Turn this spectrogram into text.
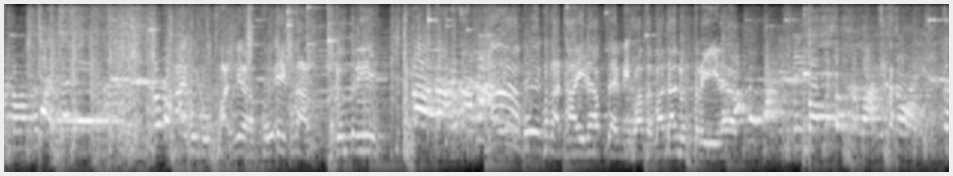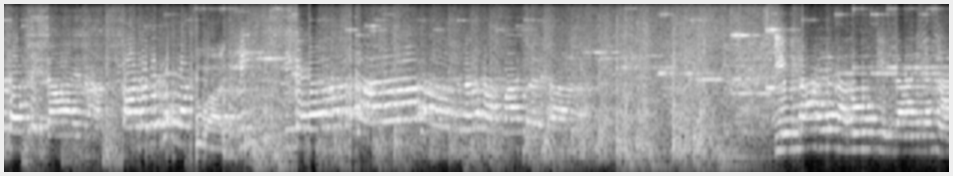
มน้องขวัญใจค่ะก็บอกให้คุณครูฝันเนี่ยครับครูเอกภาษาดนตรี ษาไทยนะครับ แต่มีความสามารถด้านดนตรีนะครับเป็นกองไม่ตรงจังหวะนิดหน่อยแต่ร้องเด็กได้นะตามมาด้วยพวกนุบาลมีมีกันนะน่ารักมากเลยค่ะยิ้มได้นะคะลูกยิ้มได้นะคะ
